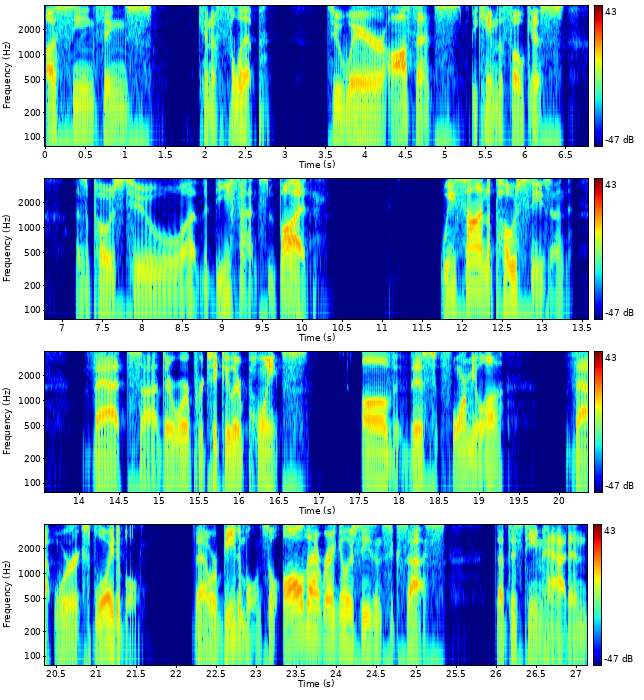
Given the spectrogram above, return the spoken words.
us seeing things kind of flip to where offense became the focus as opposed to uh, the defense. But we saw in the postseason that uh, there were particular points of this formula that were exploitable, that were beatable. And so all that regular season success that this team had, and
